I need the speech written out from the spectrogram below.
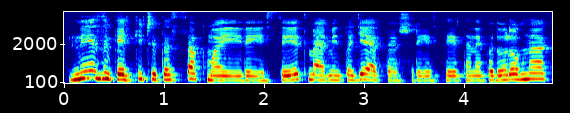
Nézzük egy kicsit a szakmai részét, már mint a gyertes részét ennek a dolognak.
